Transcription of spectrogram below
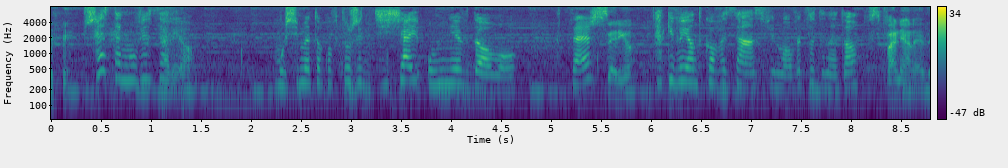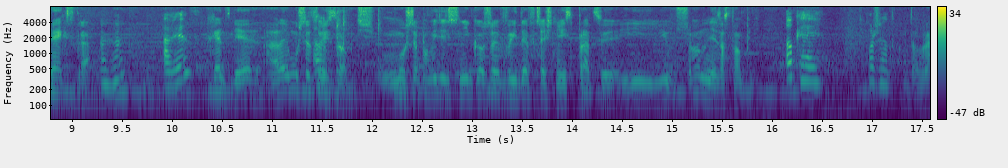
Przestań, mówię serio. Musimy to powtórzyć dzisiaj u mnie w domu. Chcesz? Serio? Taki wyjątkowy seans filmowy, co ty na to? Wspaniale, ekstra. Mhm. A więc? Chętnie, ale muszę coś O. zrobić. Muszę powiedzieć Niko, że wyjdę wcześniej z pracy i już, on mnie zastąpi. Okej, w porządku. Dobra.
